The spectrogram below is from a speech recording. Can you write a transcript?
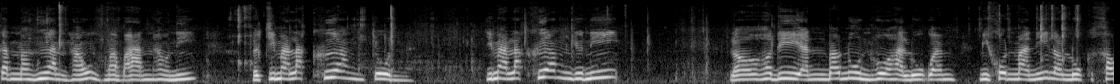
กันมาเฮือนเฮามาบ้านเฮานี้แล้วจิมาลักเครื่องโจรน่ะจิมาลักเครื่องอยู่นี้แล้วพอดีอันเบ้านุ่นโทรหาลูกว่ามีคนมานี่เราลูกเขา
